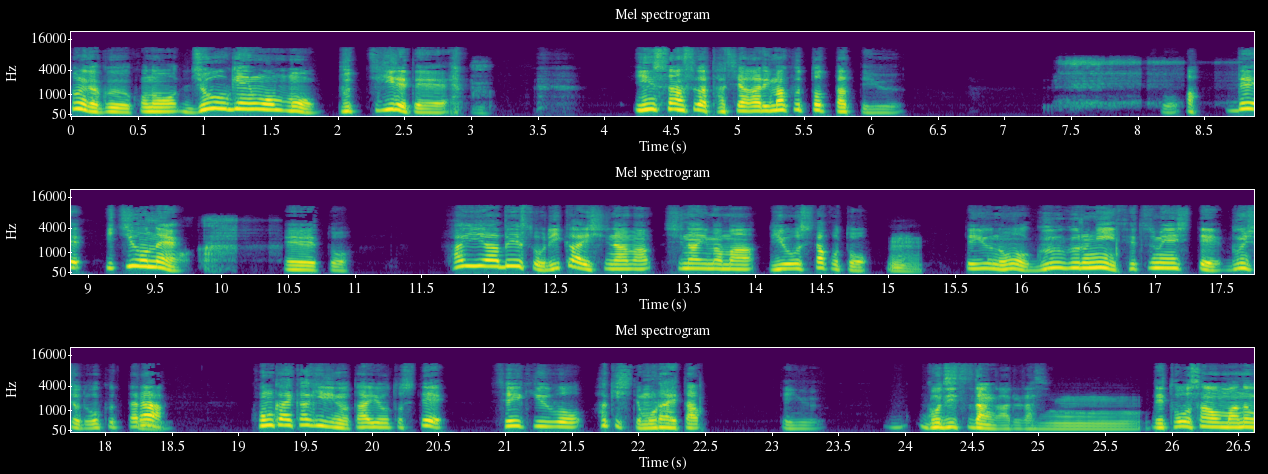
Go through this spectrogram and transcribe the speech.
とにかくこの上限をもうぶっちぎれて、インスタンスが立ち上がりまくっとったっていう。あ、で、一応ね、えっ、と、Firebase を理解しなましないまま利用したことうん。っていうのを Google に説明して文章で送ったら、今回限りの対応として請求を破棄してもらえたっていう後日談があるらしい。うん。うで、倒産を免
